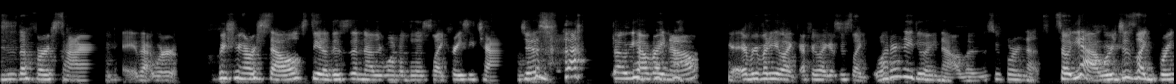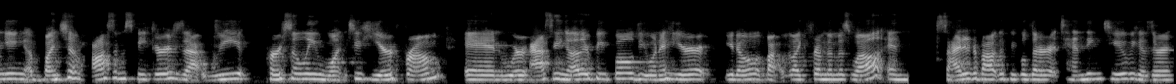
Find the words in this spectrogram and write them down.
this is the first time eh, that we're pushing ourselves. You know, this is another one of those like crazy challenges that we have right now. Everybody like I feel like it's just like what are they doing now? They're super nuts. So yeah, we're just like bringing a bunch of awesome speakers that we personally want to hear from, and we're asking other people, do you want to hear you know about like from them as well? And excited about the people that are attending too because they're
